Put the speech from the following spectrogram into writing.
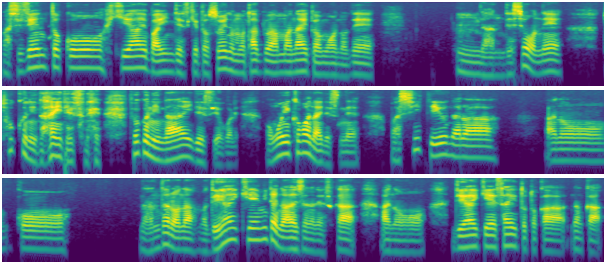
まあ、自然とこう、引き合えばいいんですけど、そういうのも多分あんまないと思うので、うん、なんでしょうね。特にないですね。特にないですよ、これ。思い浮かばないですね。まあ、強いて言うなら、あの、こう、なんだろうな、まあ、出会い系みたいなのあるじゃないですか。あの、出会い系サイトとか、なんか、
